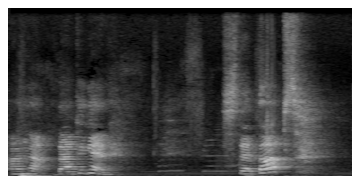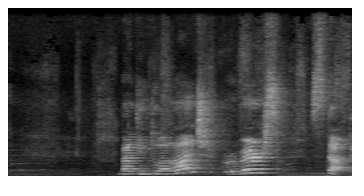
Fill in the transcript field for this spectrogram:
And now, back again. Step ups, back into a lunge, reverse, stop.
